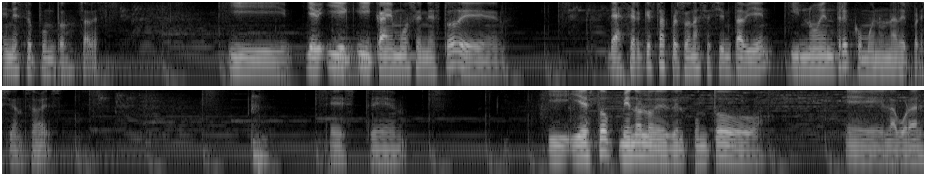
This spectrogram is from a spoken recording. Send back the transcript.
en este punto, ¿sabes? Y, y, caemos en esto de, de hacer que esta persona se sienta bien y no entre como en una depresión, ¿sabes? Este. Y, esto viéndolo desde el punto eh, laboral,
